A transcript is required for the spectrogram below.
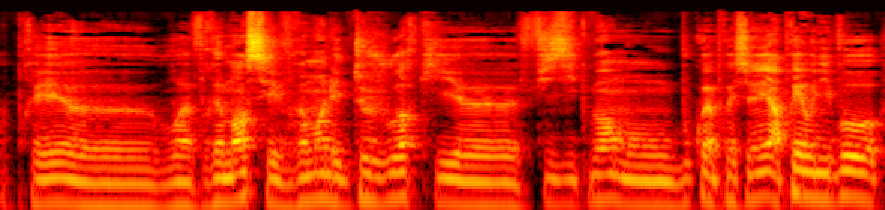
Après, euh, ouais, vraiment, c'est vraiment les deux joueurs qui euh, physiquement m'ont beaucoup impressionné. Après, au niveau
